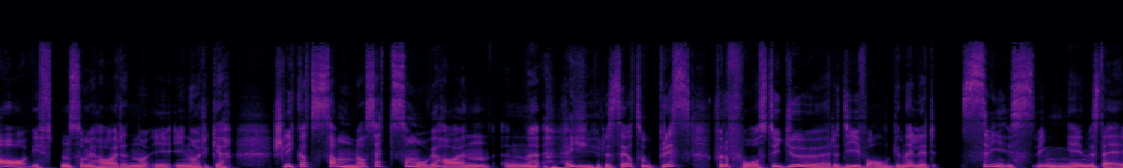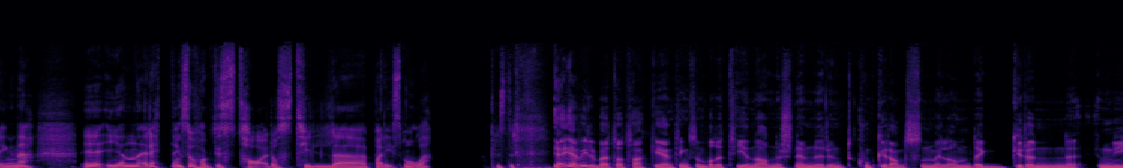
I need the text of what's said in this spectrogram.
avgiften som vi har i Norge. Slik at samla sett så må vi ha en, en høyere CO2-pris for å få oss til å gjøre de valgene, eller svinge investeringene eh, i en retning som faktisk tar oss til eh, Paris-målet. Christer? Ja, jeg vil bare ta tak i en ting som både Tine og Anders nevner rundt konkurransen mellom det grønne ny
